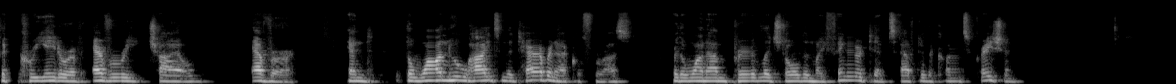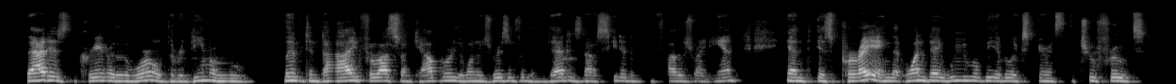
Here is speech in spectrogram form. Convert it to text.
the creator of every child ever. And the one who hides in the tabernacle for us, or the one I'm privileged to hold in my fingertips after the consecration, that is the creator of the world, the Redeemer who lived and died for us on Calvary, the one who's risen from the dead, is now seated at the Father's right hand, and is praying that one day we will be able to experience the true fruits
